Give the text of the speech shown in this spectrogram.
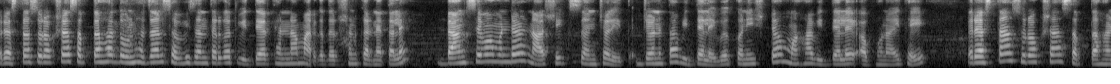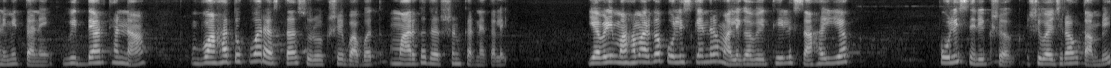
रस्ता सुरक्षा सप्ताह दोन हजार सव्वीस अंतर्गत विद्यार्थ्यांना मार्गदर्शन करण्यात आले डांग सेवा मंडळ नाशिक संचलित जनता विद्यालय व कनिष्ठ महाविद्यालय अभोणा येथे रस्ता सुरक्षा सप्ताह निमित्ताने विद्यार्थ्यांना वाहतूक व रस्ता सुरक्षेबाबत मार्गदर्शन करण्यात आले यावेळी महामार्ग पोलीस केंद्र मालेगाव येथील सहाय्यक पोलीस निरीक्षक शिवाजीराव तांबे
